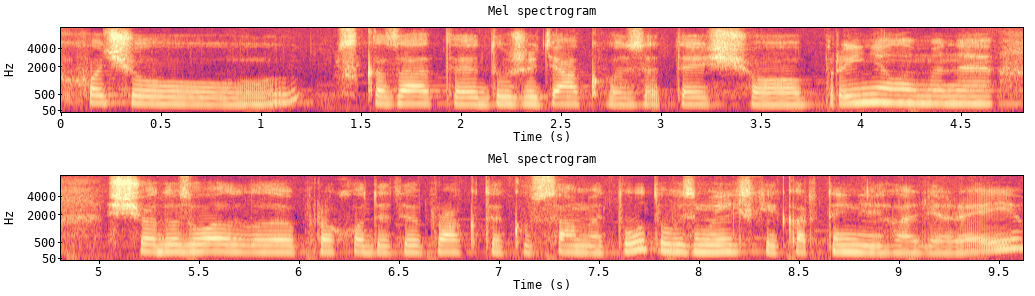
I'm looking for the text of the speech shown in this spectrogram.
хочу сказати дуже дякую за те, що прийняли мене, що дозволили проходити практику саме тут, в Ізмаїльській картинній галереї.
